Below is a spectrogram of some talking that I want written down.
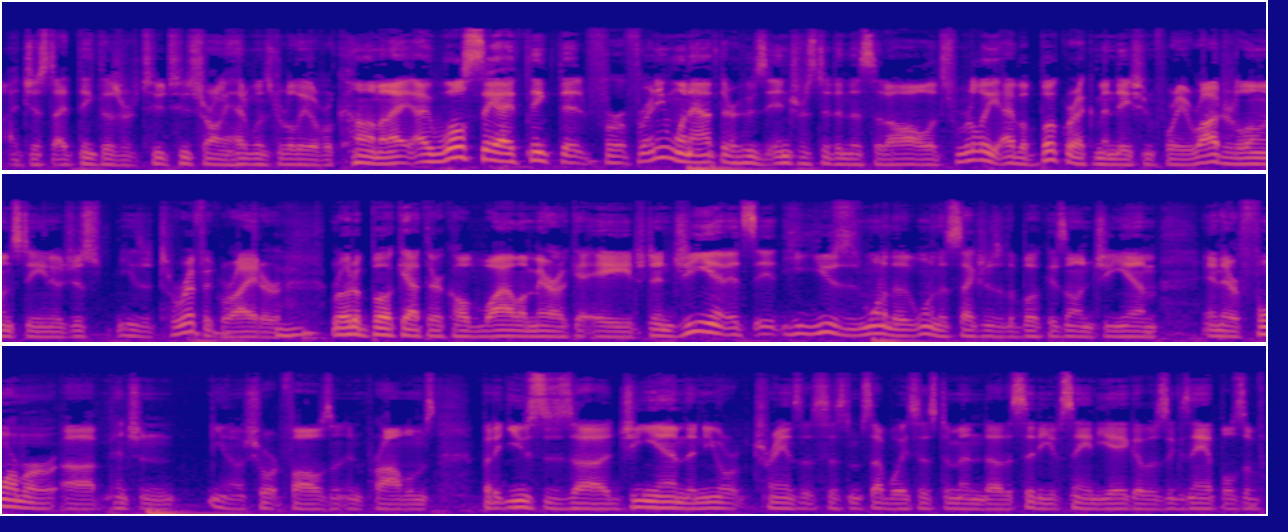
I just I think those are two too strong headwinds to really overcome. And I, I, will say I think that for, for anyone out there who's interested in this at all, it's really I have a book recommendation for you. Roger Lowenstein, who just he's a terrific writer, mm-hmm. wrote a book out there called While America Aged. And GM, it's it, he uses one of the one of the sections of the book is on GM and their former uh, pension you know shortfalls and, and, problems, but it uses uh, GM, the New York Transit System, subway system, and uh, the city of San Diego as examples of,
